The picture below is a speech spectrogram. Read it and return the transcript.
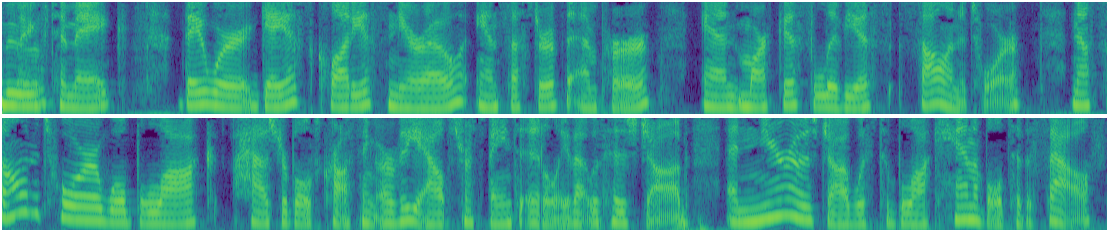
move to make. They were Gaius Claudius Nero, ancestor of the emperor, and Marcus Livius Salinator. Now, Salinator will block Hasdrubal's crossing over the Alps from Spain to Italy. That was his job. And Nero's job was to block Hannibal to the south.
